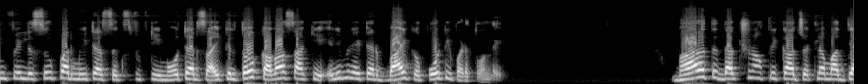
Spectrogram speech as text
Enfield Super Meteor six fifty motor సైకిల్తో కవాసాకి ఎలిమినేటర్ బైక్ పోటీ పడుతోంది భారత్ దక్షిణాఫ్రికా జట్ల మధ్య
